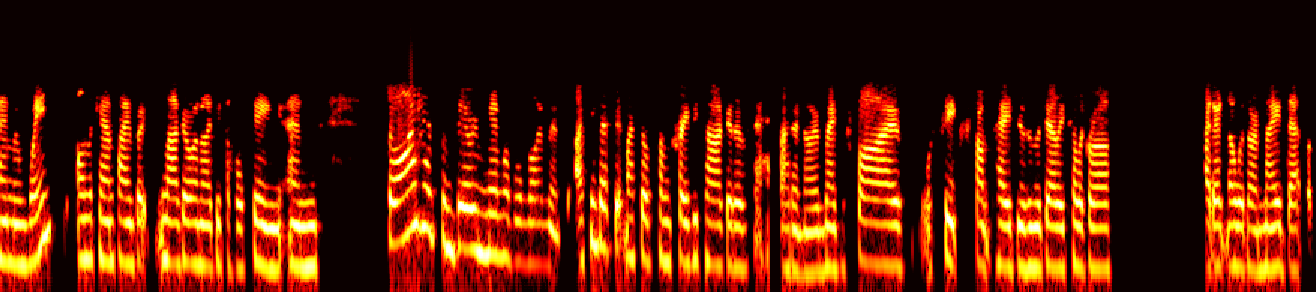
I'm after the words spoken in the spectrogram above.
came and went on the campaign, but Margo and I did the whole thing. And so I had some very memorable moments. I think I set myself some crazy target of, I don't know, maybe five or six front pages in the Daily Telegraph. I don't know whether I made that, but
